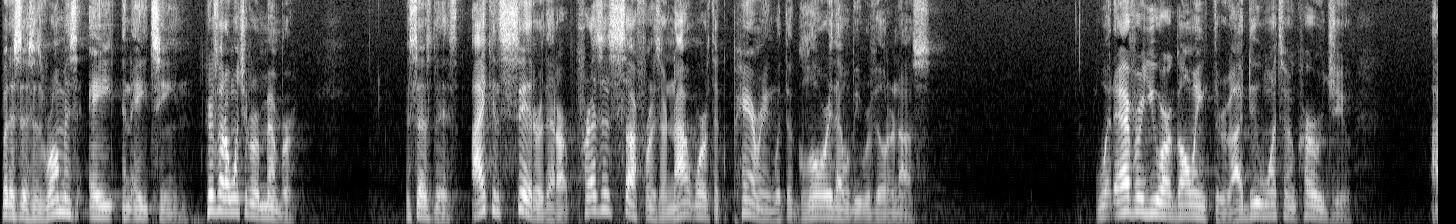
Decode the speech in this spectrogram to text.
but it says, it's Romans 8 and 18. Here's what I want you to remember. It says this I consider that our present sufferings are not worth comparing with the glory that will be revealed in us. Whatever you are going through, I do want to encourage you. I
